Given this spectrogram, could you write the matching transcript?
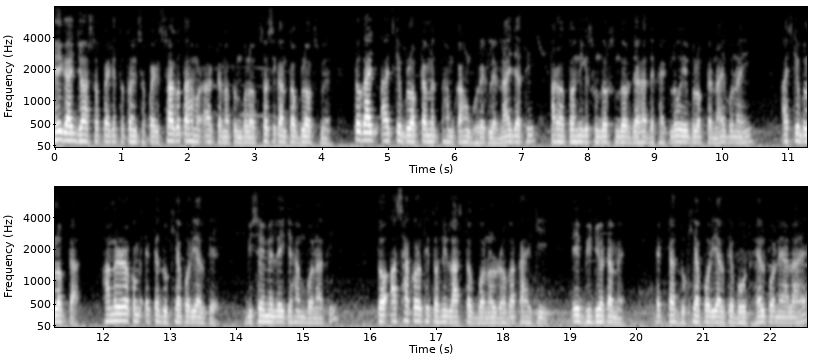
हे गाइज़ जोहार सबका तो तनी सबका स्वागत है हमारे एक नतून ब्लॉग शशिकांत ब्लॉग्स में तो गाइज़ आज के ब्लॉग टा में हम कहूँ घूरे के लिए नाई जाती? और तो तहनी के सुंदर सुंदर जगह देखा के लो, ये ब्लॉगटा नाई बनाही आज के ब्लॉग टा हमारे रकम एक दुखिया परियाल के विषय में लेके हम बना थी तो आशा करो थी तहनी तो लास्ट तक बनल रहबा, काहे कि ये वीडियोटा में एक दुखिया परियाल के बहुत हेल्प होने वाला है।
